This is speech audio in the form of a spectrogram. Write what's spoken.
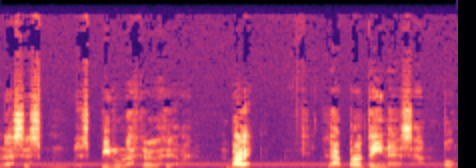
Las espírulas creo que se llaman, ¿vale? La proteína esa, pum.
